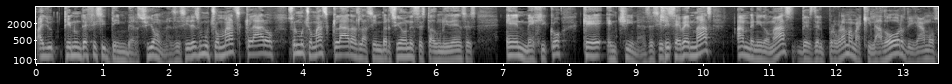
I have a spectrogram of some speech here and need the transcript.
hay, tiene un déficit de inversión. Es decir, es mucho más claro, son mucho más claras las inversiones estadounidenses en México que en China. Es decir, se ven más, han venido más desde el programa maquilador, digamos,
